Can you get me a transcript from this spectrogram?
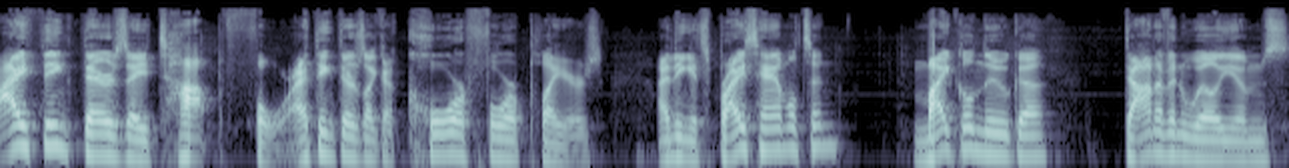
I think there's a top four. I think there's like a core four players. I think it's Bryce Hamilton, Michael Nuga, Donovan Williams,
